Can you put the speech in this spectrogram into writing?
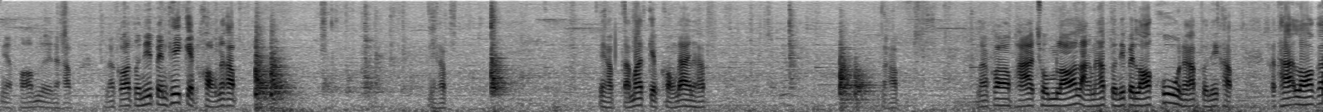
เนี่ยพร้อมเลยนะครับ แล้วก็ตัวนี้เป็นที่เก็บของนะครับนี่ครับ นี่ครับสามารถเก็บของได้นะครับนะครับ แล้วก็พาชมล้อหลังนะครับ ตัวนี้เป็นล้อคู่นะครับ ตัวนี้ครับกระทะล้อก็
